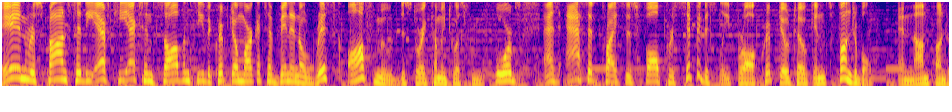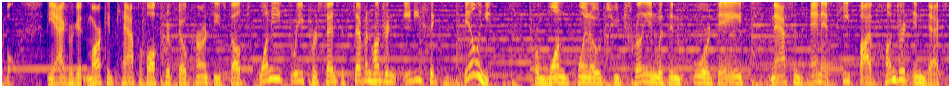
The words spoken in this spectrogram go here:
In response to the FTX insolvency, the crypto markets have been in a risk off mood. The story coming to us from Forbes as asset prices fall precipitously for all crypto tokens, fungible and non fungible. The aggregate market cap of all cryptocurrencies fell 23% to 786 billion from 1.02 trillion within 4 days. Nasdaq's NFT 500 index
